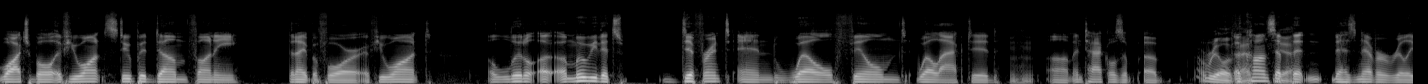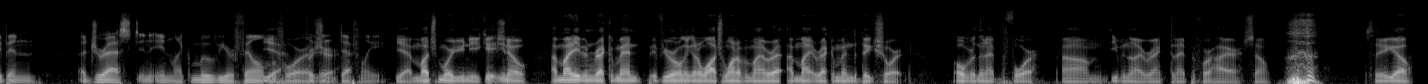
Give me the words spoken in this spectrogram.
watchable. If you want stupid, dumb, funny, the night before. If you want a little a, a movie that's different and well filmed, well acted, um, and tackles a a. a real a concept yeah. that n- that has never really been addressed in, in like movie or film Yeah, before. for I think sure. definitely. yeah, much more unique. It- you know, I might even recommend if you're only going to watch one of them, I, re- I might recommend The Big Short over The Night Before, um, even though I ranked The Night Before higher. So, so there you go.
